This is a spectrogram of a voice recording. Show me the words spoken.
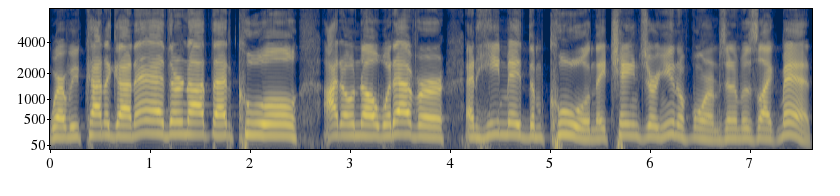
where we've kind of gone, eh, they're not that cool. I don't know, whatever. And he made them cool and they changed their uniforms. And it was like, man,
